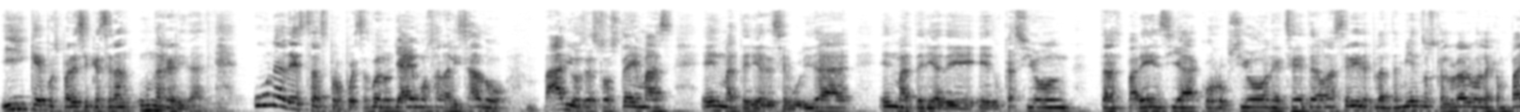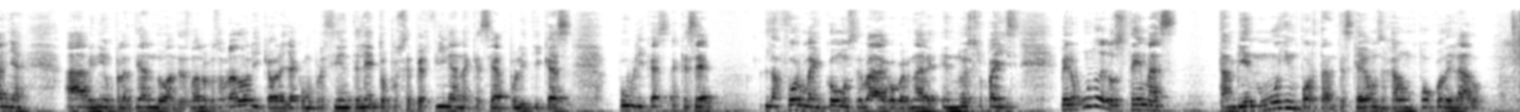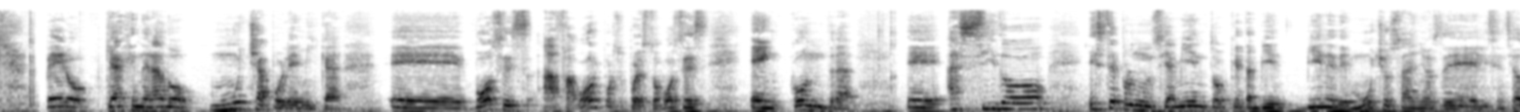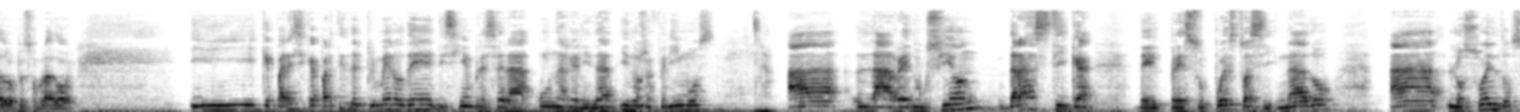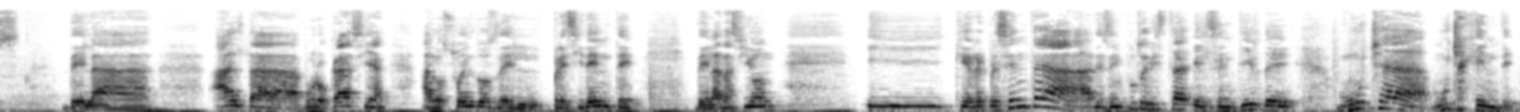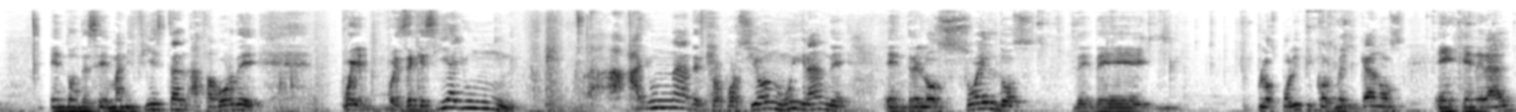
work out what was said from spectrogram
y que pues parece que serán una realidad. Una de estas propuestas, bueno, ya hemos analizado varios de estos temas en materia de seguridad, en materia de educación, transparencia, corrupción, etcétera, una serie de planteamientos que a lo largo de la campaña ha venido planteando Andrés Manuel López Obrador y que ahora ya como presidente electo pues se perfilan a que sean políticas públicas, a que sea la forma en cómo se va a gobernar en nuestro país. Pero uno de los temas también muy importantes que habíamos dejado un poco de lado, pero que ha generado mucha polémica eh, voces a favor, por supuesto, voces en contra. Eh, ha sido este pronunciamiento que también viene de muchos años del licenciado López Obrador y que parece que a partir del primero de diciembre será una realidad y nos referimos a la reducción drástica del presupuesto asignado a los sueldos de la alta burocracia, a los sueldos del presidente de la nación y que representa desde mi punto de vista el sentir de mucha mucha gente en donde se manifiestan a favor de pues, pues de que sí hay un hay una desproporción muy grande entre los sueldos de, de los políticos mexicanos en general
